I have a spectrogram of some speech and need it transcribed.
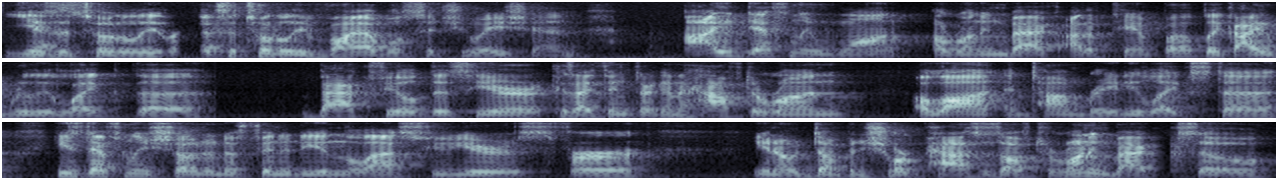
Yes, is a totally that's a totally viable situation. I definitely want a running back out of Tampa. Like I really like the backfield this year because I think they're going to have to run a lot, and Tom Brady likes to. He's definitely shown an affinity in the last few years for you know, dumping short passes off to running back. So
